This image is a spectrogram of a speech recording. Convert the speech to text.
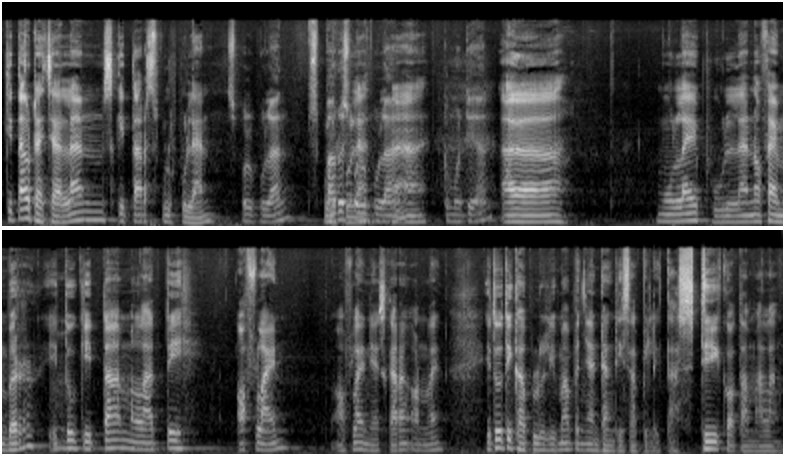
kita udah jalan sekitar 10 bulan 10 bulan 10 baru 10 bulan. bulan Nah. kemudian eh mulai bulan November Hmm. itu kita melatih offline offline ya sekarang online itu 35 penyandang disabilitas di Kota Malang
